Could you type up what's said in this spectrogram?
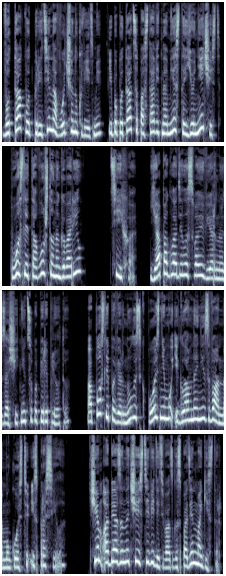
Вот так вот прийти на вотчину к ведьме и попытаться поставить на место ее нечисть после того, что наговорил? Тихо. Я погладила свою верную защитницу по переплету, а после повернулась к позднему и, главное, незваному гостю и спросила. «Чем обязана чести видеть вас, господин магистр?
